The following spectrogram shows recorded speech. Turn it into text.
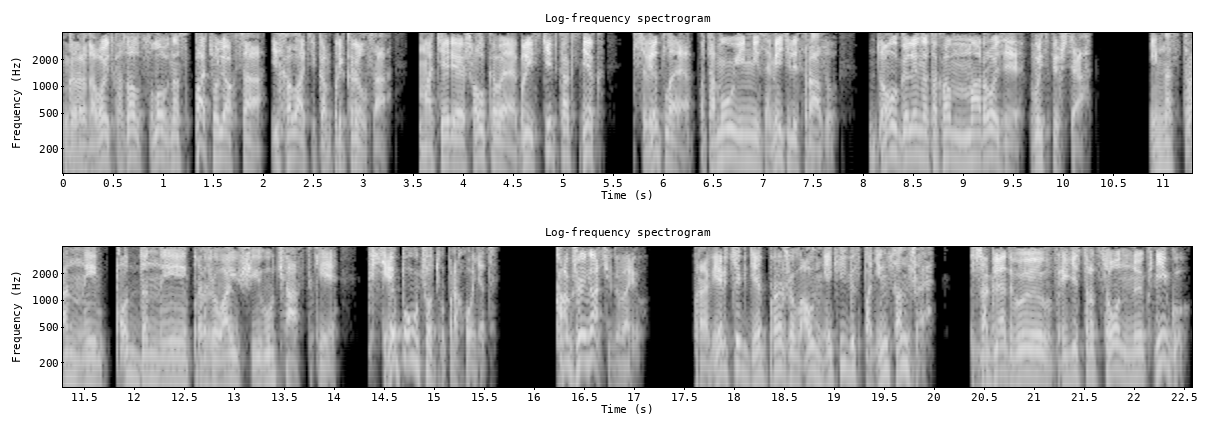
Городовой сказал, словно спать улегся и халатиком прикрылся. Материя шелковая, блестит, как снег. Светлая, потому и не заметили сразу. Долго ли на таком морозе выспишься? Иностранные подданные, проживающие в участке, все по учету проходят. Как же иначе, говорю? Проверьте, где проживал некий господин Санже. Заглядываю в регистрационную книгу.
